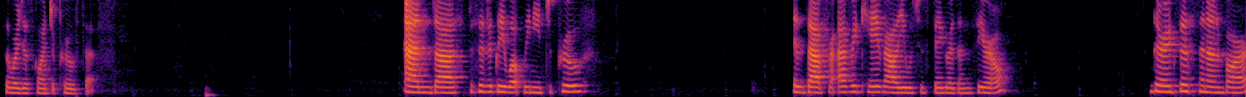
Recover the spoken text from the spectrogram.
So we're just going to prove this. And uh, specifically what we need to prove is that for every k value which is bigger than 0, there exists an n bar,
